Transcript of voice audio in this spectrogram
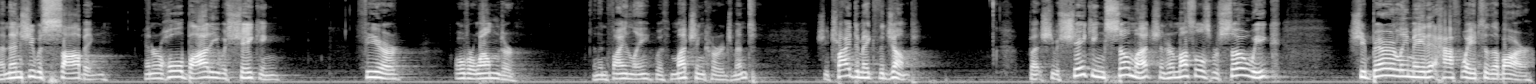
And then she was sobbing, and her whole body was shaking. Fear overwhelmed her. And then finally, with much encouragement, she tried to make the jump but she was shaking so much and her muscles were so weak, she barely made it halfway to the bar.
